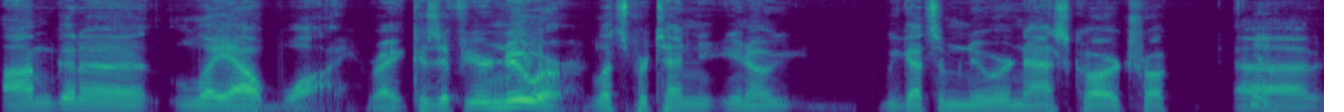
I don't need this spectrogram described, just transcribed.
I'm gonna lay out why, right? Because if you're newer, let's pretend you know we got some newer NASCAR truck uh, yeah.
